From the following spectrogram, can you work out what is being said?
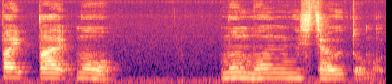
ぱいいっぱいもう悶々しちゃうと思う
